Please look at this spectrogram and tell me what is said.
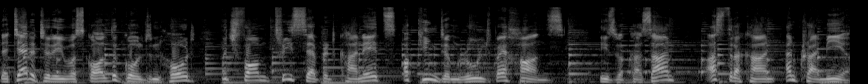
The territory was called the Golden Horde, which formed three separate khanates or kingdom ruled by Khans. These were Kazan, Astrakhan and Crimea.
